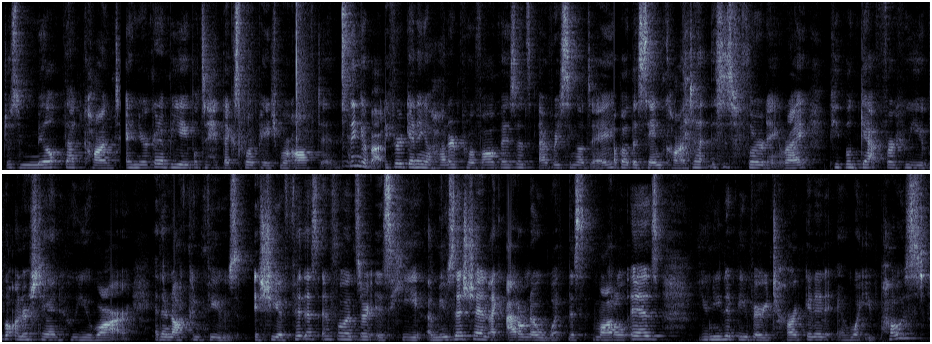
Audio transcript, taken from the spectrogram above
just milk that content and you're gonna be able to hit the explore page more often. Just think about it. If you're getting 100 profile visits every single day about the same content, this is flirting, right? People get for who you, people understand who you are and they're not confused. Is she a fitness influencer? Is he a musician? Like, I don't know what this model is. You need to be very targeted in what you post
